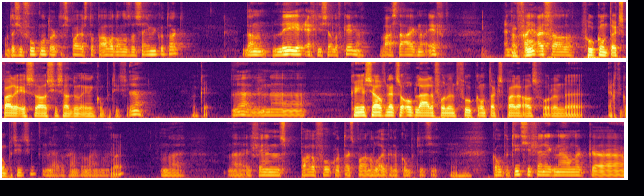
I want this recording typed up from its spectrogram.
Want als je full contact sparren is totaal wat anders dan semi-contact. Dan leer je echt jezelf kennen. Waar sta ik nou echt? En dan ga je uitstralen. Full contact sparren is zoals je zou doen in een competitie. Ja. Oké. Ja, dan, eh, Kun je jezelf net zo opladen voor een full contact sparren als voor een eh, echte competitie? daar heb ik geen probleem mee. Nee? Nee. Nee. Ik vind sparren full contact sparren nog leuker dan competitie. Mhm. Competitie vind ik namelijk, eh,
